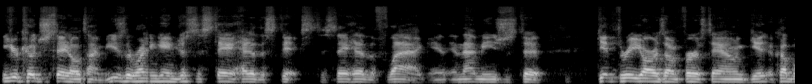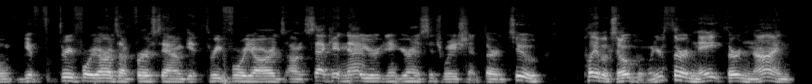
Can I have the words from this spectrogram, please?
your coaches say it all the time. Use the running game just to stay ahead of the sticks, to stay ahead of the flag, and, and that means just to get three yards on first down, get a couple, get three, four yards on first down, get three, four yards on second. Now you're you're in a situation at third and two. Playbook's open. When you're third and eight, third and nine,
